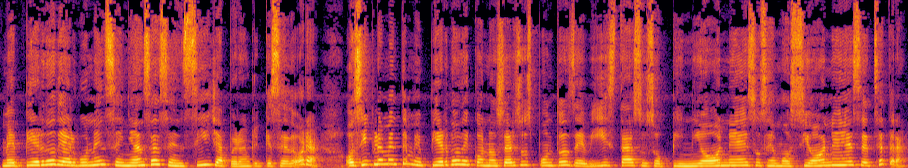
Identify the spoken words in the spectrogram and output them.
me pierdo de alguna enseñanza sencilla pero enriquecedora? O simplemente me pierdo de conocer sus puntos de vista, sus opiniones, sus emociones, etc.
